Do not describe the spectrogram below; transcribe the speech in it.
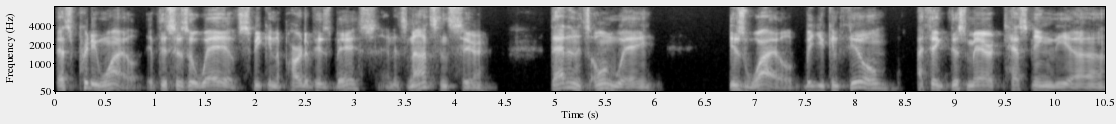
that's pretty wild. If this is a way of speaking to part of his base and it's not sincere, that in its own way is wild. But you can feel, I think, this mayor testing the uh,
